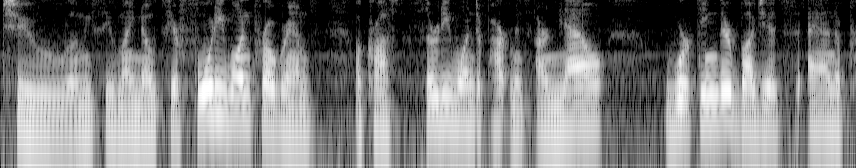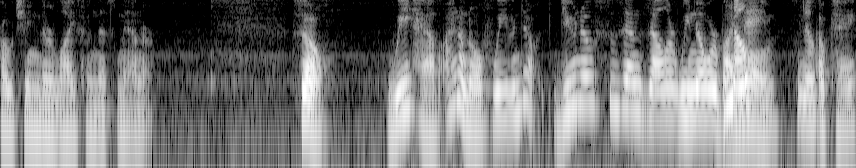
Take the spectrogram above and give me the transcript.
to let me see my notes here 41 programs across 31 departments are now working their budgets and approaching their life in this manner. So we have, I don't know if we even know. Do you know Suzanne Zeller? We know her by No. name. No. Okay.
